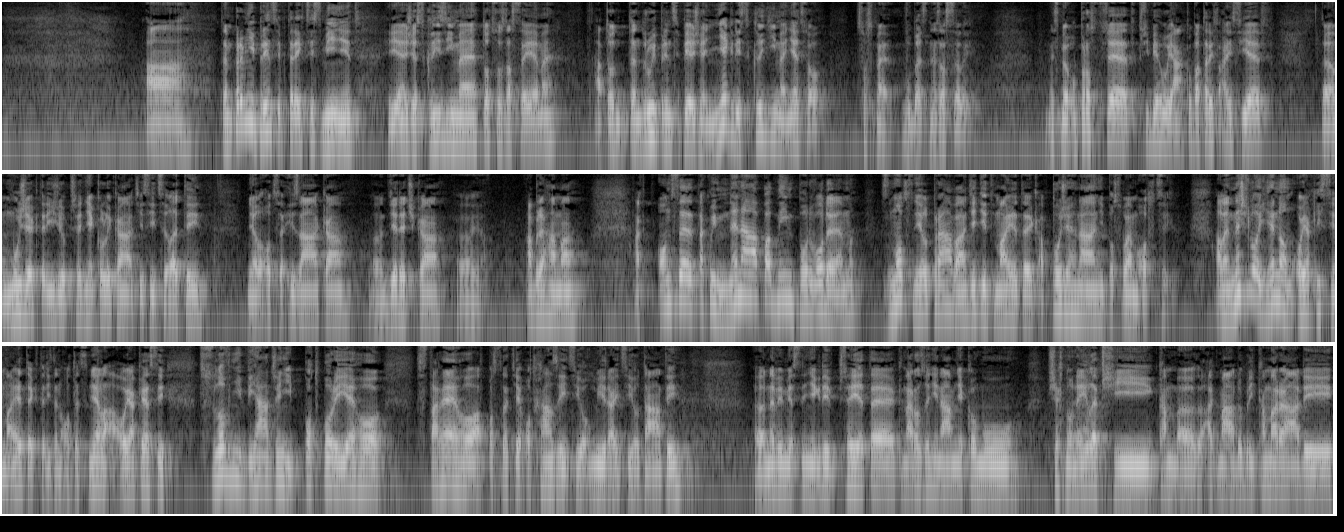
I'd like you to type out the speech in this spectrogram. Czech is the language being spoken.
A ten první princip, který chci zmínit, je, že sklízíme to, co zasejeme. A to, ten druhý princip je, že někdy sklidíme něco, co jsme vůbec nezaseli. My jsme uprostřed příběhu Jákoba tady v ICF, eh, muže, který žil před několika tisíci lety, měl otce Izáka, eh, dědečka eh, Abrahama a on se takovým nenápadným podvodem zmocnil práva dědit majetek a požehnání po svém otci. Ale nešlo jenom o jakýsi majetek, který ten otec měl a o jakési slovní vyjádření podpory jeho starého a v podstatě odcházejícího, umírajícího táty. E, nevím, jestli někdy přejete k narozeninám někomu všechno nejlepší, kam, e, ať má dobrý kamarády,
